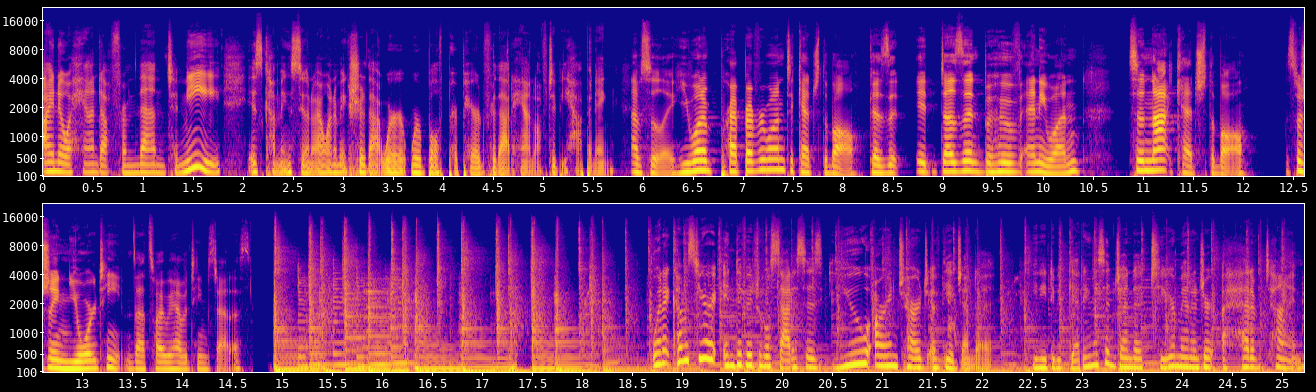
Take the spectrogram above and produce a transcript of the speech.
I know a handoff from them to me is coming soon. I want to make sure that we're we're both prepared for that handoff to be happening. Absolutely. You want to prep everyone to catch the ball because it, it doesn't behoove anyone to not catch the ball, especially in your team. That's why we have a team status. When it comes to your individual statuses, you are in charge of the agenda. You need to be getting this agenda to your manager ahead of time.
